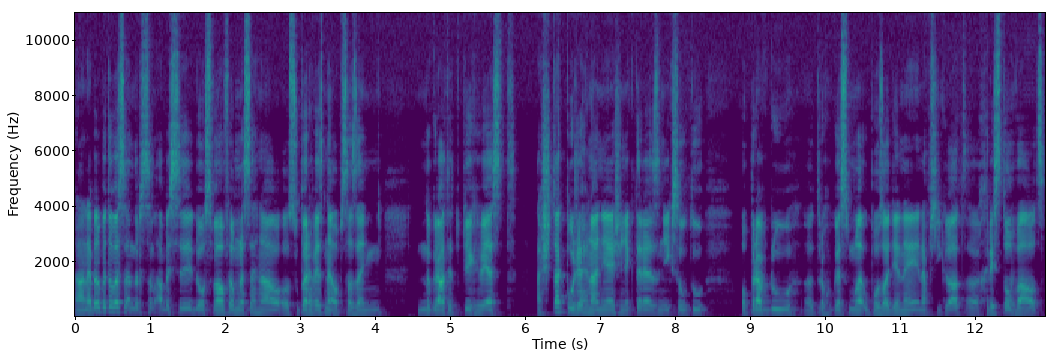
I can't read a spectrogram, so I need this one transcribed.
A nebyl by to Wes Anderson, aby si do svého filmu nesehnal superhvězdné obsazení. Tentokrát je tu těch hvězd až tak požehnaně, že některé z nich jsou tu opravdu trochu ke smule upozaděny, například Christoph Waltz,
